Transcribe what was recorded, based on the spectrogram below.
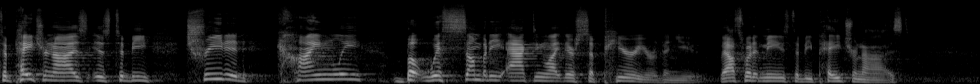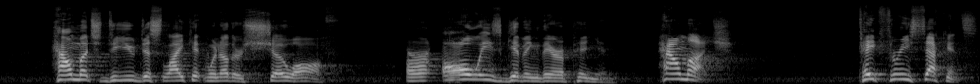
to patronize is to be treated kindly, but with somebody acting like they're superior than you. That's what it means to be patronized. How much do you dislike it when others show off or are always giving their opinion? How much? Take three seconds.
